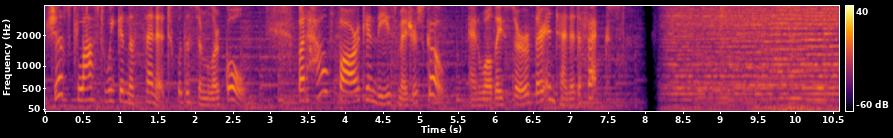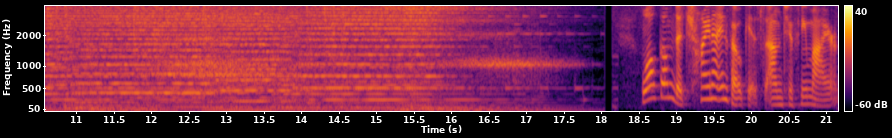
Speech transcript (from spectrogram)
just last week in the Senate with a similar goal. But how far can these measures go? And will they serve their intended effects? Welcome to China in Focus. I'm Tiffany Meyer.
